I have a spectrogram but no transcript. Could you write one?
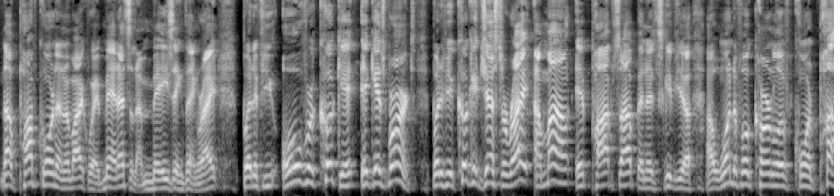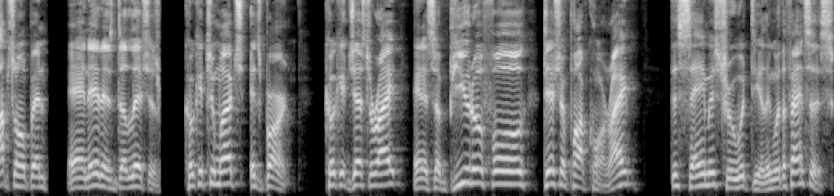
Now, popcorn in a microwave, man, that's an amazing thing, right? But if you overcook it, it gets burnt. But if you cook it just the right amount, it pops up and it gives you a, a wonderful kernel of corn pops open and it is delicious. Cook it too much, it's burnt. Cook it just the right, and it's a beautiful dish of popcorn, right? The same is true with dealing with offenses.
